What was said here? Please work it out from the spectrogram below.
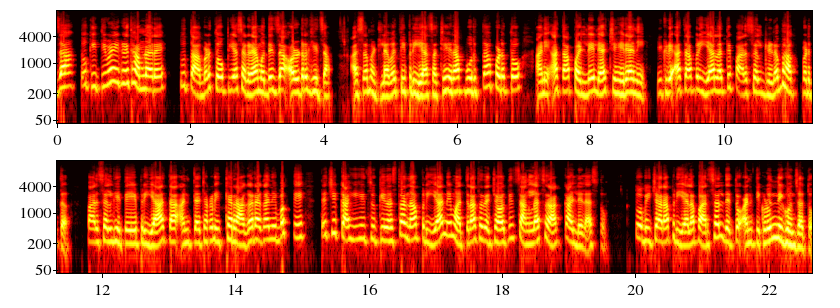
जा तो किती वेळ इकडे थांबणार आहे? तू ताबडतोब या सगळ्यामध्ये जा ऑर्डर घे जा. असं म्हटल्यावर ती प्रियाचा चेहरा पुरता पडतो आणि आता पडलेल्या चेहऱ्याने इकडे आता प्रियाला ते पार्सल घेणं भाग पडतं. पार्सल घेते प्रिया आता आणि त्याच्याकडे इतक्या रागारागाने बघते त्याची काहीही चुकी नसताना प्रियाने मात्र आता त्याच्यावरती चांगलाच राग काढलेला असतो. तो बिचारा प्रियाला पार्सल देतो आणि तिकडून निघून जातो.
